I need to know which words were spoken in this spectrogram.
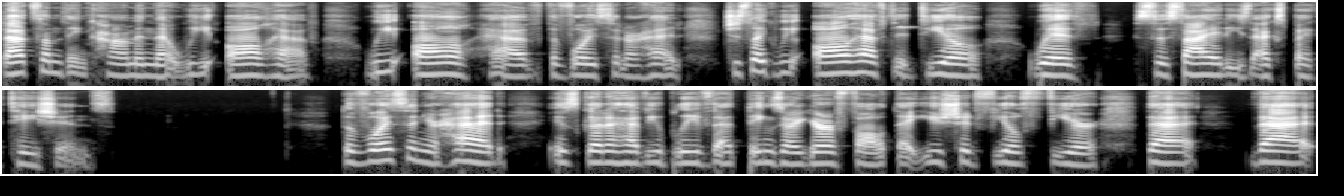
that's something common that we all have. We all have the voice in our head, just like we all have to deal with society's expectations. The voice in your head is going to have you believe that things are your fault, that you should feel fear, that that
